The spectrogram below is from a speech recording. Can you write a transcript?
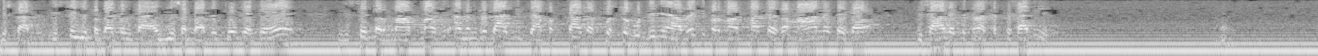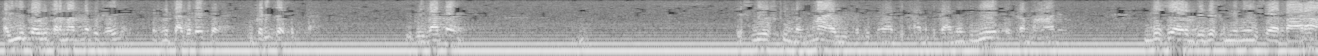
विस्तार। जिससे ये पता चलता है, ये सब बातें क्यों कहते हैं? जिससे परमात्मा की अनंतता की व्यापकता का पुष्ट बुद्धि में आवे कि परमात्मा कैसा महान है, कैसा विशाल है, कितना शक्तिशाली है और ये कहोगे परमात्मा कुछ है उसमें ताकत है क्या वो कर ही कह सकता है? ये कोई बात है इसलिए उसकी महिमा है, ये सब इतना दिखाने बताने के लिए ऐसा महान है। देखिए, और दिवस में से पारा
